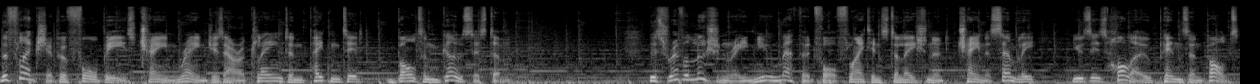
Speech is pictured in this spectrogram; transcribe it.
The flagship of 4B's chain range is our acclaimed and patented Bolt and Go system. This revolutionary new method for flight installation and chain assembly uses hollow pins and bolts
